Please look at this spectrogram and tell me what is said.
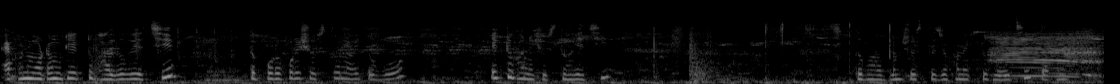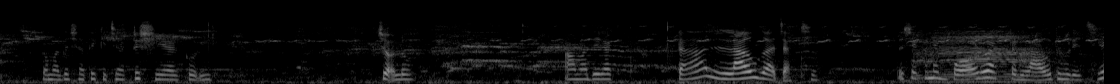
এখন মোটামুটি একটু ভালো হয়েছি। তো পুরোপুরি সুস্থ নয় তবুও, একটুখানি সুস্থ হয়েছি। তো ভাবলাম সুস্থ যখন একটু হয়েছি, তখন তোমাদের সাথে কিছু একটা শেয়ার করি। চলো। আমাদের একটা লাউ গাছ আছে। তো সেখানে বড় একটা লাউ ধরেছে।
